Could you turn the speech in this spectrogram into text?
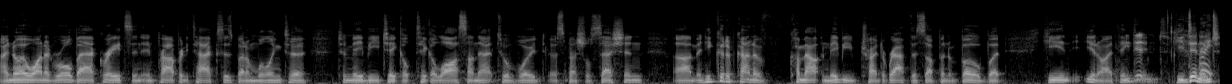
I know I wanted rollback rates in, in property taxes, but I'm willing to to maybe take a, take a loss on that to avoid a special session." Um, and he could have kind of come out and maybe tried to wrap this up in a bow, but he, you know, I think didn't. He didn't. Right,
